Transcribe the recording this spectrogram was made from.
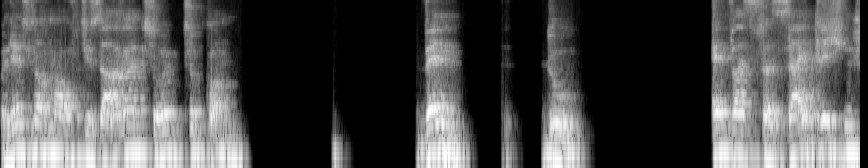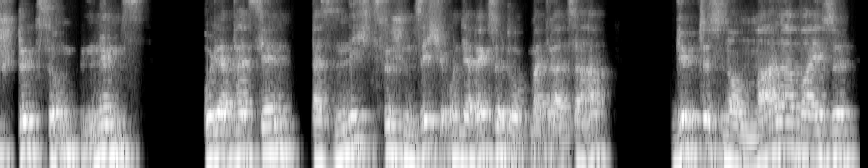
Und jetzt nochmal auf die Sarah zurückzukommen. Wenn du etwas zur seitlichen Stützung nimmst, wo der Patient das nicht zwischen sich und der Wechseldruckmatratze hat, gibt es normalerweise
